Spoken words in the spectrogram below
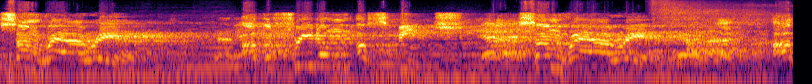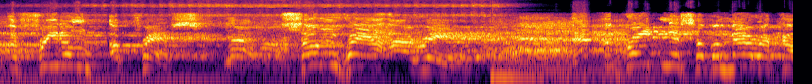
Somewhere I read of the freedom of speech. Somewhere I read of the freedom of press. Somewhere I read that the greatness of America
